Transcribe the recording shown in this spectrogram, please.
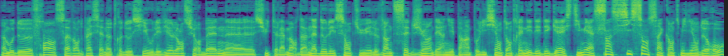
Un mot de France avant de passer à notre dossier où les violences urbaines, euh, suite à la mort d'un adolescent tué le 27 juin dernier par un policier, ont entraîné des dégâts estimés à 650 millions d'euros.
